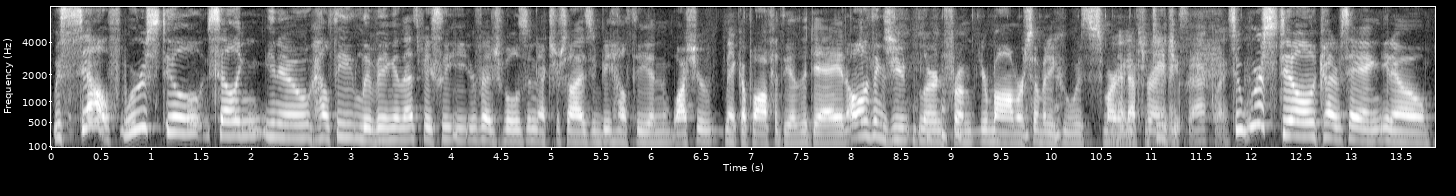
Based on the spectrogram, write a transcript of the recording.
With self, we're still selling, you know, healthy living, and that's basically eat your vegetables and exercise and be healthy and wash your makeup off at the end of the day and all the things you learned from your mom or somebody who was smart right, enough to right, teach you. Exactly. So we're still kind of saying, you know,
